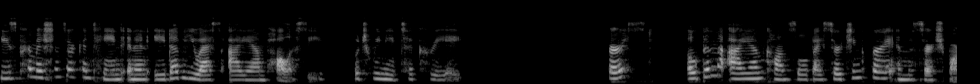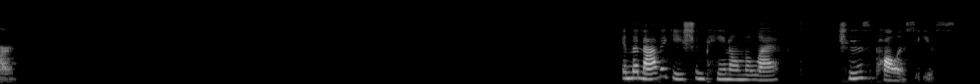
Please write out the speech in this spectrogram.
These permissions are contained in an AWS IAM policy, which we need to create. First, Open the IAM console by searching for it in the search bar. In the navigation pane on the left, choose Policies.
